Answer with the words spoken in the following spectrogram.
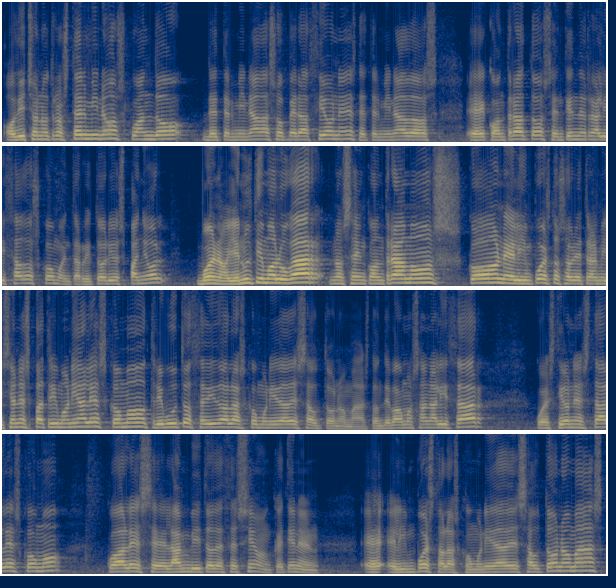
o dicho en otros términos, cuando determinadas operaciones, determinados eh, contratos se entienden realizados como en territorio español. Bueno, y en último lugar nos encontramos con el impuesto sobre transmisiones patrimoniales como tributo cedido a las comunidades autónomas, donde vamos a analizar cuestiones tales como cuál es el ámbito de cesión que tienen eh, el impuesto a las comunidades autónomas,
